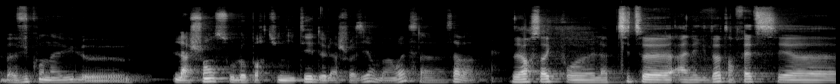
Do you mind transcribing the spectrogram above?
bah, vu qu'on a eu le, la chance ou l'opportunité de la choisir, ben ouais, ça, ça va. D'ailleurs, c'est vrai que pour euh, la petite euh, anecdote, en fait, c'est euh,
